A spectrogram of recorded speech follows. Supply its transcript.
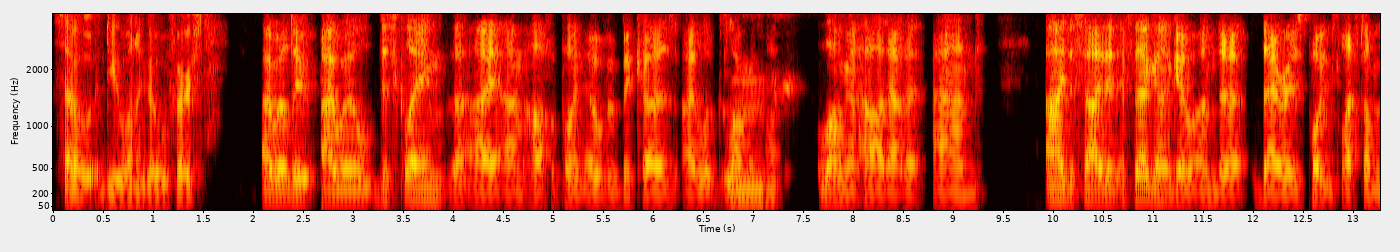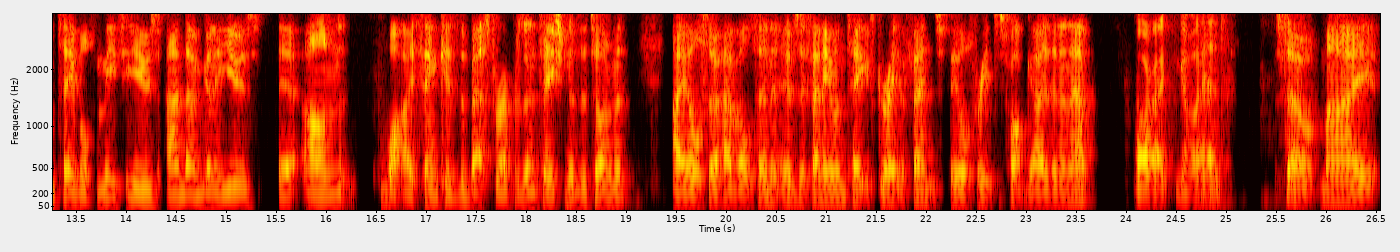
So, do you want to go first? I will do. I will disclaim that I am half a point over because I looked long, and, Mm. long and hard at it, and I decided if they're going to go under, there is points left on the table for me to use, and I'm going to use it on what I think is the best representation of the tournament. I also have alternatives. If anyone takes great offense, feel free to swap guys in and out. All right, go ahead. So my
